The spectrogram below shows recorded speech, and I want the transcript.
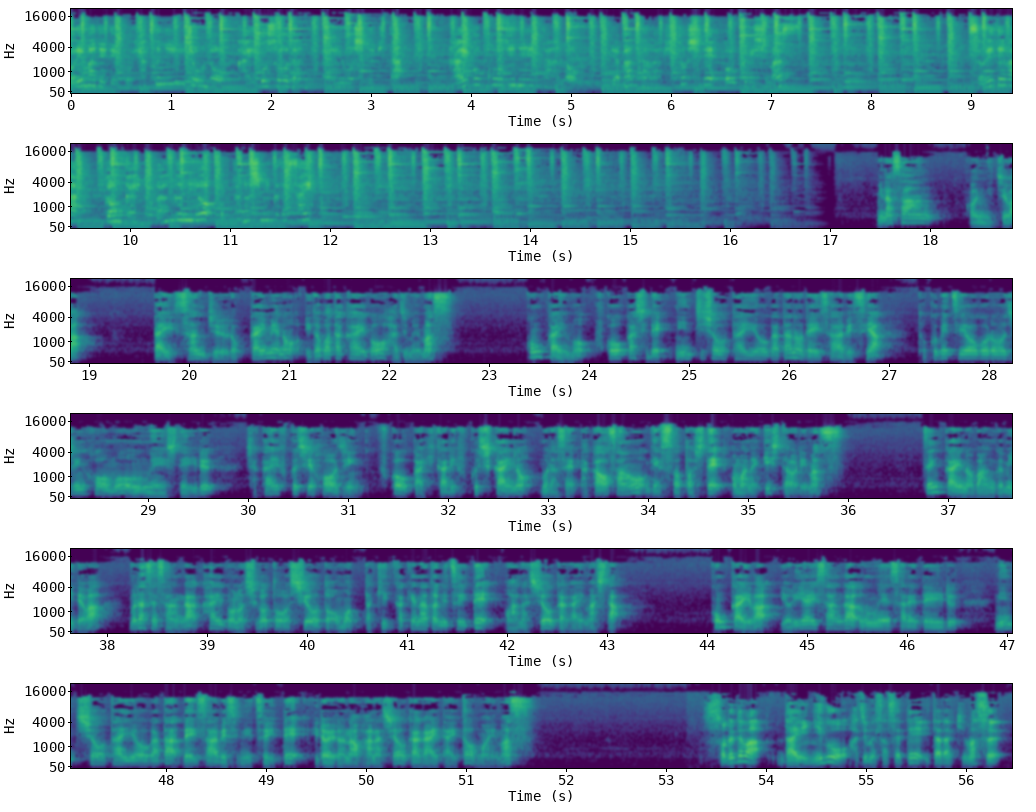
これまでで500人以上の介護相談に対応してきた介護コーディネーターの山川仁でお送りします。それでは今回の番組をお楽しみください。皆さんこんにちは。第36回目の井戸端介護を始めます。今回も福岡市で認知症対応型のデイサービスや特別養護老人ホームを運営している社会福祉法人福岡光福祉会の村瀬隆夫さんをゲストとしてお招きしております。前回の番組では村瀬さんが介護の仕事をしようと思ったきっかけなどについてお話を伺いました。今回はよりあいさんが運営されている認知症対応型デイサービスについていろいろなお話を伺いたいと思います。それでは第2部を始めさせていただきます。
